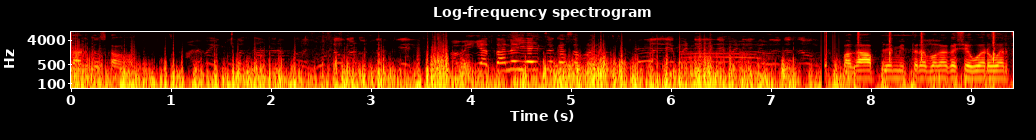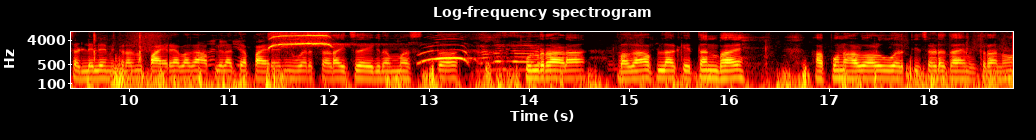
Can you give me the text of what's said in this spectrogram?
काढतोस का बा? येताना यायचं कसं पण बघा आपले मित्र बघा कसे वर वर चढलेले मित्रांनो पायऱ्या बघा आपल्याला त्या पायऱ्यांनी वर चढायचं एकदम मस्त फुलराडा बघा आपला केतन भाई आपण हळूहळू वरती चढत आहे मित्रांनो.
